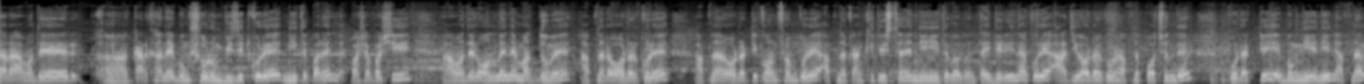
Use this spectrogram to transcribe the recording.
তারা আমাদের কারখানা এবং শোরুম ভিজিট করে নিতে পারেন। পাশাপাশি আমাদের অনলাইনের মাধ্যমে আপনারা অর্ডার করে, আপনার অর্ডারটি কনফার্ম করে আপনার কাঙ্ক্ষিত স্থানে নিয়ে নিতে পারবেন। তাই দেরি না করে আজই অর্ডার করুন আপনার পছন্দের প্রোডাক্টটি এবং নিয়ে নিন আপনার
